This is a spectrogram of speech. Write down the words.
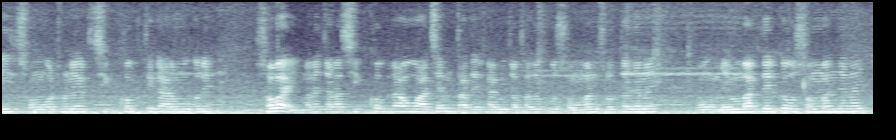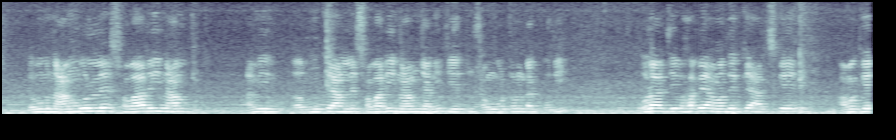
এই সংগঠনের শিক্ষক থেকে আরম্ভ করে সবাই মানে যারা শিক্ষকরাও আছেন, তাদেরকে আমি যথাযোগ্য সম্মান, শ্রদ্ধা জানাই এবং মেম্বারদেরকেও সম্মান জানাই এবং নাম বললে সবারই নাম, আমি মুখে আনলে সবারই নাম জানি, যেহেতু সংগঠনটা করি। ওরা যেভাবে আমাদেরকে আজকে আমাকে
